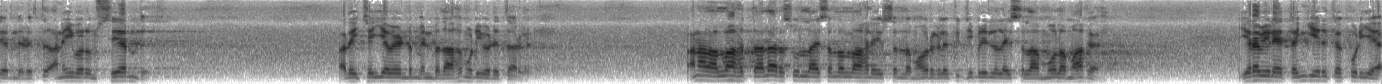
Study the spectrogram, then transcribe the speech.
தேர்ந்தெடுத்து அனைவரும் சேர்ந்து அதை செய்ய வேண்டும் என்பதாக முடிவெடுத்தார்கள். ஆனால் அல்லாஹாலா ரசூல்லாய் சல்லாஹ் அலையுசல்லம் அவர்களுக்கு ஜிப்ரில் அலை இஸ்லாம் மூலமாக இரவிலே தங்கி இருக்கக்கூடிய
